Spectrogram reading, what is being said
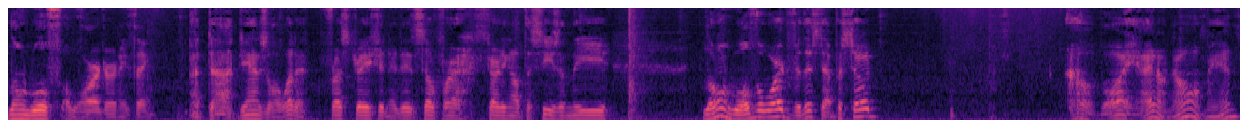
Lone Wolf Award or anything. But uh, D'Angelo, what a frustration it is so far starting out the season. The Lone Wolf Award for this episode? Oh boy, I don't know, man.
